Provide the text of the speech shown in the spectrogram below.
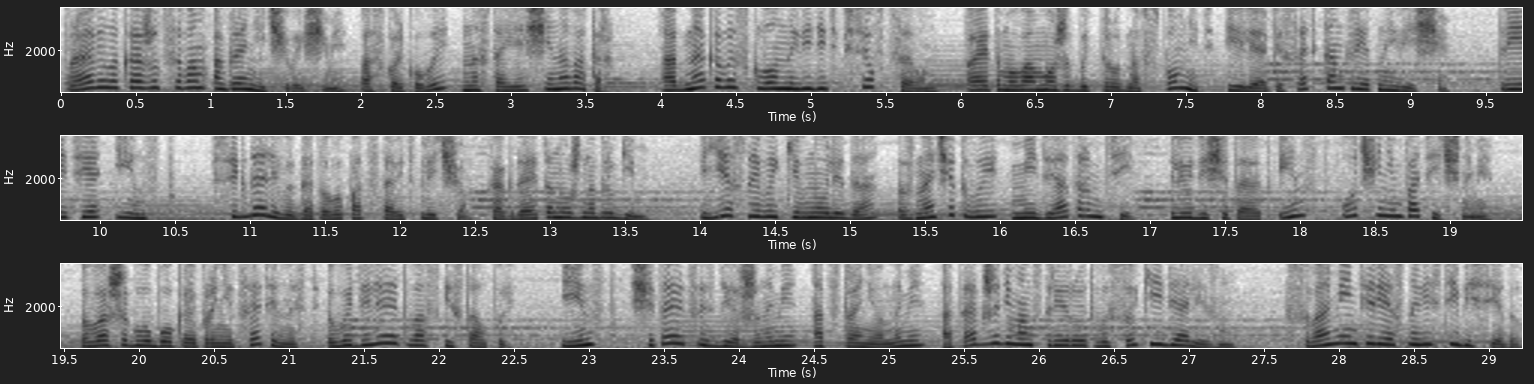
Правила кажутся вам ограничивающими, поскольку вы – настоящий новатор. Однако вы склонны видеть все в целом, поэтому вам может быть трудно вспомнить или описать конкретные вещи. Третье – инфп. Всегда ли вы готовы подставить плечо, когда это нужно другим? Если вы кивнули «да», значит вы медиатор МТИ. Люди считают инфп очень эмпатичными. Ваша глубокая проницательность выделяет вас из толпы. Инфп считаются сдержанными, отстраненными, а также демонстрируют высокий идеализм. С вами интересно вести беседу,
